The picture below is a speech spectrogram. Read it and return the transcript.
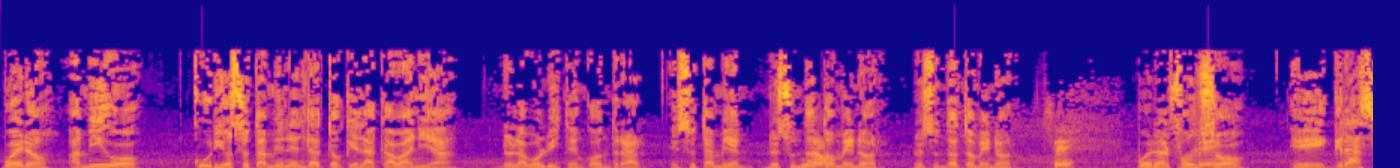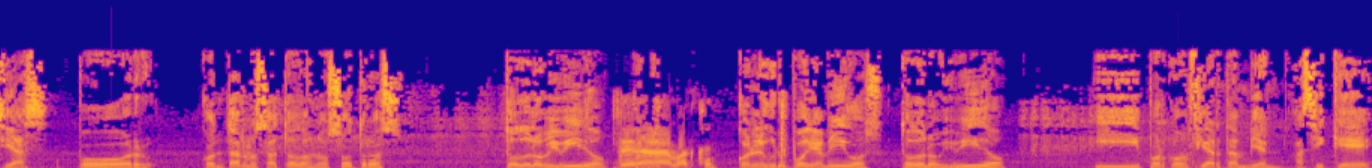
Bueno, amigo, curioso también el dato que la cabaña no la volviste a encontrar. Eso también, no es un dato No. menor, no es un dato menor. Sí, Bueno, Alfonso, eh, gracias por contarnos a todos nosotros todo lo vivido de con, nada, el, Martín. con el grupo de amigos, todo lo vivido y por confiar también. Así que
